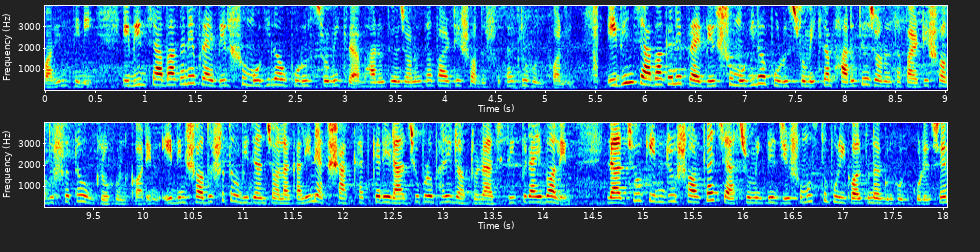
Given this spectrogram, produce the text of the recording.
করেন তিনি। এদিন চা বাগানে প্রায় দেড়শো মহিলা ও পুরুষ শ্রমিকরা ভারতীয় জনতা পার্টির সদস্যতা গ্রহণ করেন। এদিন চা বাগানে প্রায় দেড়শো মহিলা ও পুরুষ শ্রমিকরা ভারতীয় জনতা পার্টির সদস্যতাও গ্রহণ করেন। এদিন সদস্যতা অভিযান চলাকালীন এক সাক্ষাৎকারে রাজ্য প্রভারী ডক্টর রাজদীপ রায় বলেন, রাজ্য ও কেন্দ্র সরকার চা শ্রমিকদের যে সমস্ত পরিকল্পনা গ্রহণ করেছেন,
